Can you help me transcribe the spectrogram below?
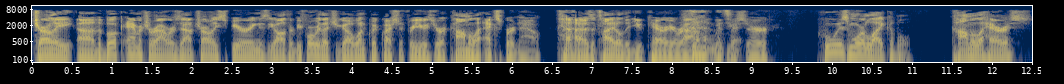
Charlie, uh, the book Amateur Hours out. Charlie Spiering is the author. Before we let you go, one quick question for you as you're a Kamala expert now. that is a title that you carry around with you, right. sir. Who is more likable, Kamala Harris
